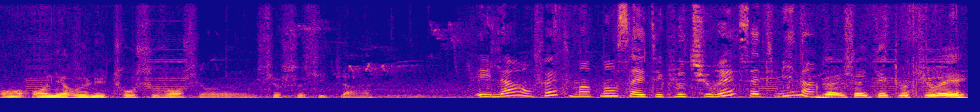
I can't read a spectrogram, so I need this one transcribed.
on, est revenu trop souvent sur, euh, sur ce site-là. Hein. Et là, en fait, maintenant, ça a été clôturé, cette mine? Ben, Ça a été clôturé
